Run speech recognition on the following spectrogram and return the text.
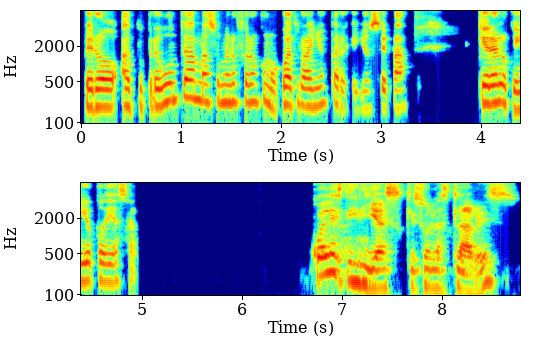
Pero a tu pregunta, más o menos fueron como cuatro años para que yo sepa qué era lo que yo podía hacer. ¿Cuáles dirías que son las claves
